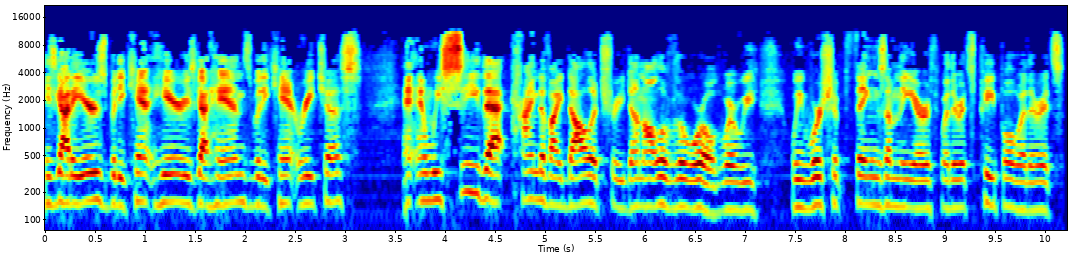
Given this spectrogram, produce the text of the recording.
He's got ears, but he can't hear. He's got hands, but he can't reach us. And, and we see that kind of idolatry done all over the world where we, we worship things on the earth, whether it's people, whether it's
